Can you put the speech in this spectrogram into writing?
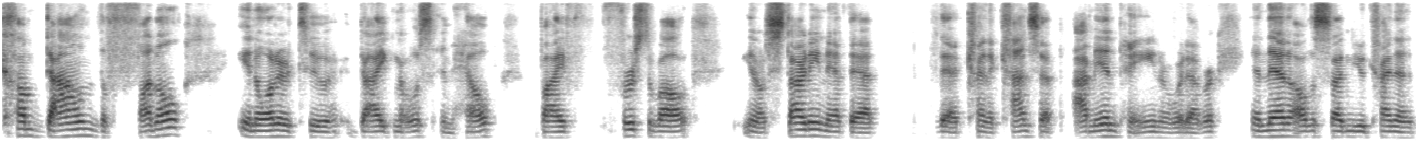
come down the funnel in order to diagnose and help by, first of all, you know, starting at that that kind of concept, I'm in pain or whatever, and then all of a sudden you kind of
